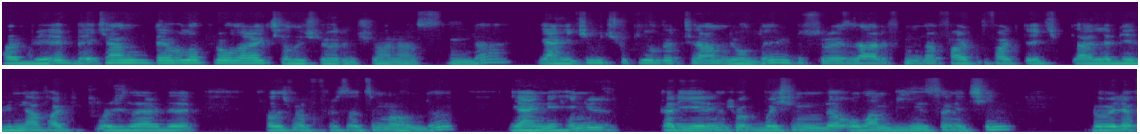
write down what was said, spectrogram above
Tabii. Backend developer olarak çalışıyorum şu an aslında. Yani iki buçuk yıldır Trendyol'dayım. Bu süre zarfında farklı farklı ekiplerle birbirinden farklı projelerde çalışma fırsatım oldu. Yani henüz kariyerin çok başında olan bir insan için böyle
